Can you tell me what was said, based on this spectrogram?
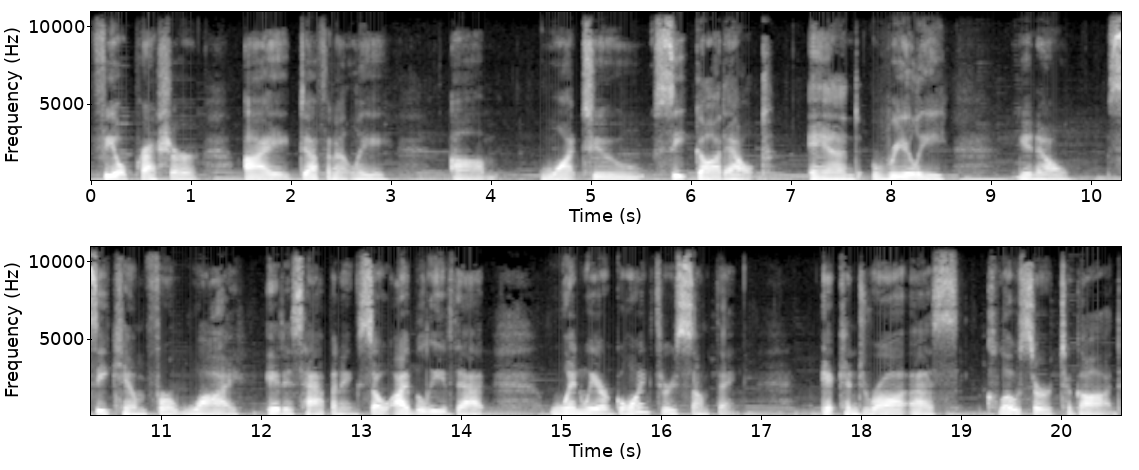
feel pressure, I definitely um, want to seek God out and really, you know, seek Him for why it is happening. So I believe that when we are going through something, it can draw us closer to God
